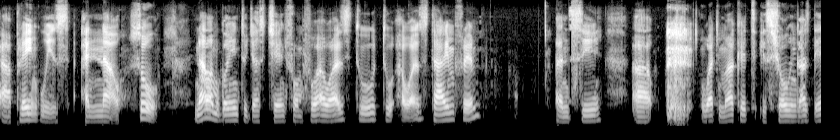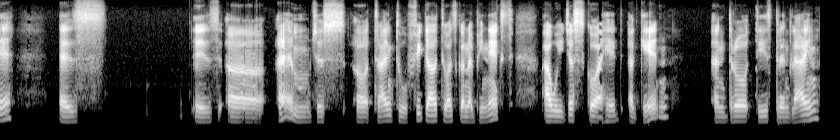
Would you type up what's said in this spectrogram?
are playing with and now. So now i'm going to just change from four hours to two hours time frame and see uh, what market is showing us there as is uh, I am just uh, trying to figure out what's gonna be next. I will just go ahead again and draw this trend line.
